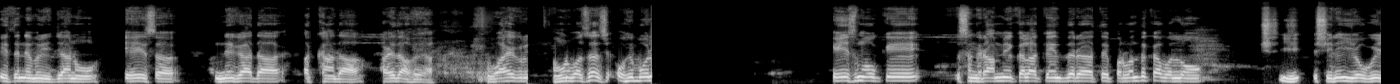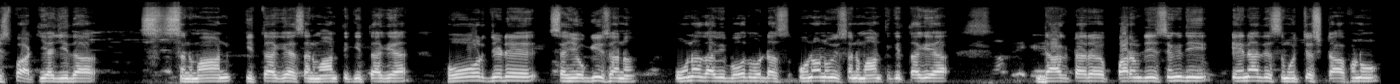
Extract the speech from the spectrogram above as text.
ਇਤਨੇ ਮਰੀਜ਼ਾਂ ਨੂੰ ਇਸ ਨਿਗਾਹ ਦਾ ਅੱਖਾਂ ਦਾ ਫਾਇਦਾ ਹੋਇਆ। ਵਾਹਿਗੁਰੂ ਹੁਣ ਬਸ ਅਸੀਂ ਉਹੀ ਬੋਲ ਇਸ ਮੌਕੇ ਸੰਗਰਾਮੀ ਕਲਾ ਕੇਂਦਰ ਅਤੇ ਪ੍ਰਬੰਧਕਾਂ ਵੱਲੋਂ ਸ਼੍ਰੀ ਯੋਗੇਸ਼ ਭਾਟੀਆ ਜੀ ਦਾ ਸਨਮਾਨ ਕੀਤਾ ਗਿਆ, ਸਨਮਾਨਿਤ ਕੀਤਾ ਗਿਆ। ਹੋਰ ਜਿਹੜੇ ਸਹਿਯੋਗੀ ਸਨ, ਉਹਨਾਂ ਦਾ ਵੀ ਬਹੁਤ ਵੱਡਾ ਸ- ਉਹਨਾਂ ਨੂੰ ਵੀ ਸਨਮਾਨਿਤ ਕੀਤਾ ਗਿਆ। ਡਾਕਟਰ ਪਰਮਜੀਤ ਸਿੰਘ ਜੀ, ਇਹਨਾਂ ਦੇ ਸਮੁੱਚੇ ਸਟਾਫ ਨੂੰ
